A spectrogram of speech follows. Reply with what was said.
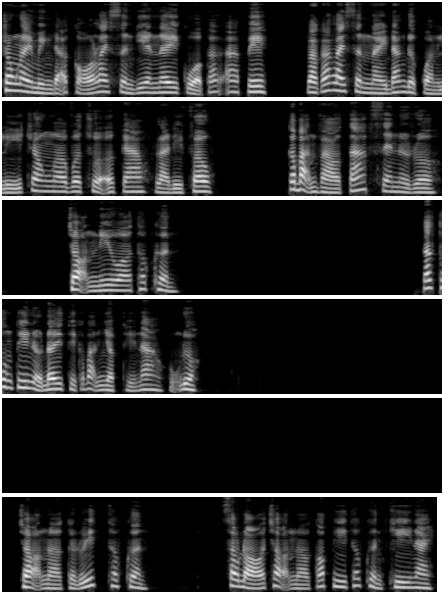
Trong này mình đã có license DNA của các AP và các license này đang được quản lý trong ờ, Virtual Account là default. Các bạn vào tab General, chọn New ờ, Token. Các thông tin ở đây thì các bạn nhập thế nào cũng được. Chọn ờ, Create Token. Sau đó chọn ờ, Copy Token Key này.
